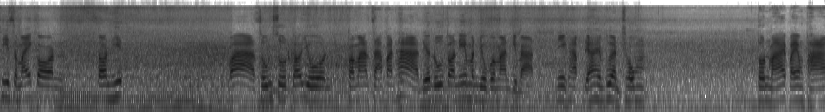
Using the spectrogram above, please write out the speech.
ที่สมัยก่อนตอนฮิต ว่าสูงสุดเขาอยู่ประมาณ 3,500 เดี๋ยวดูตอนนี้มันอยู่ประมาณกี่บาท นี่ครับ เดี๋ยวให้เพื่อนชม ต้นไม้ไปพัง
